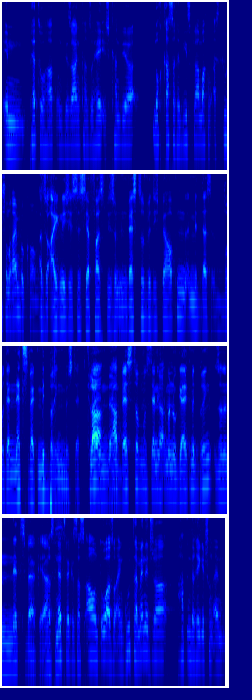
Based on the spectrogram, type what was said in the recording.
im Petto hat und dir sagen kann, so, hey, ich kann dir noch krassere Deals klar machen, als du schon reinbekommst. also eigentlich ist es ja fast wie so ein Investor, würde ich behaupten, mit das, wo der Netzwerk mitbringen müsste. Klar, Weil ein der hat- Investor muss ja nicht Ja. immer nur Geld mitbringen, sondern ein Netzwerk, ja. Das Netzwerk ist das A und O. Also ein guter Manager hat in der Regel schon ein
